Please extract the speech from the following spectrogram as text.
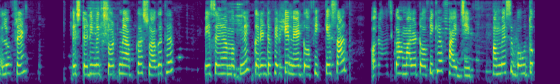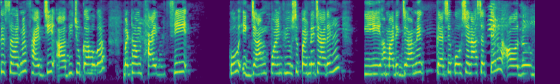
हेलो फ्रेंड स्टडी में शॉर्ट में आपका स्वागत है। पेश है हम अपने करंट अफेयर के नए टॉपिक के साथ और आज का हमारा टॉपिक है 5G हम में से बहुतों के शहर में 5G आ भी चुका होगा, बट हम 5G को एग्ज़ाम पॉइंट व्यू से पढ़ने जा रहे हैं कि हमारे एग्ज़ाम में कैसे क्वेश्चन आ सकते हैं और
